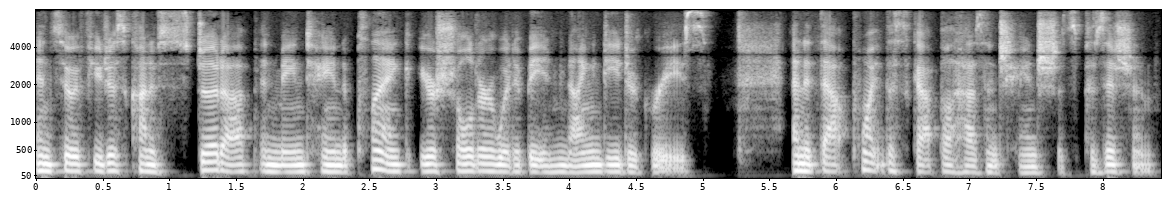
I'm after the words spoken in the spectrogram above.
And so if you just kind of stood up and maintained a plank, your shoulder would be 90 degrees. And at that point, the scapula hasn't changed its position.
